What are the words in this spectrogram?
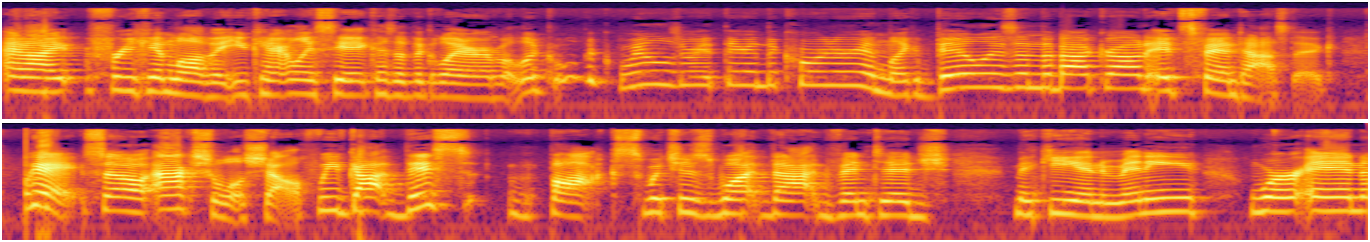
and I freaking love it. You can't really see it because of the glare, but look, look, Will's right there in the corner, and like Bill is in the background. It's fantastic. Okay, so actual shelf. We've got this box, which is what that vintage Mickey and Minnie were in.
